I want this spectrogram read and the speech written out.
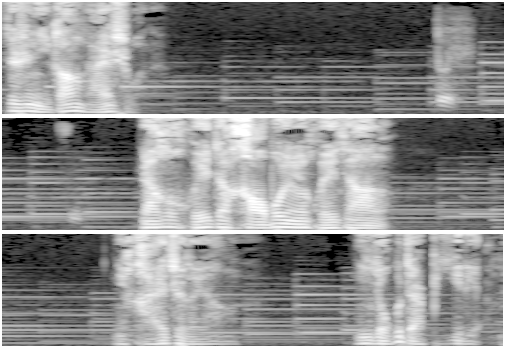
这是你刚才说的。对，然后回家，好不容易回家了，你还这个样子，你有点逼脸吗？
